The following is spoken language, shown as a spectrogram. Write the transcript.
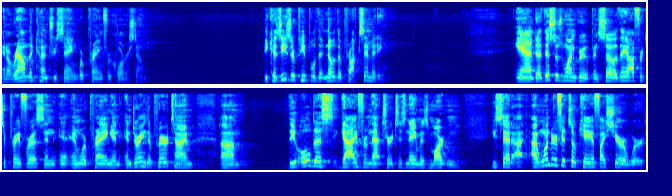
and around the country saying, we're praying for Cornerstone. Because these are people that know the proximity. And uh, this was one group. And so they offered to pray for us, and, and, and we're praying. And, and, during the prayer time, um, the oldest guy from that church, his name is Martin he said, I, I, wonder if it's okay if I share a word.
